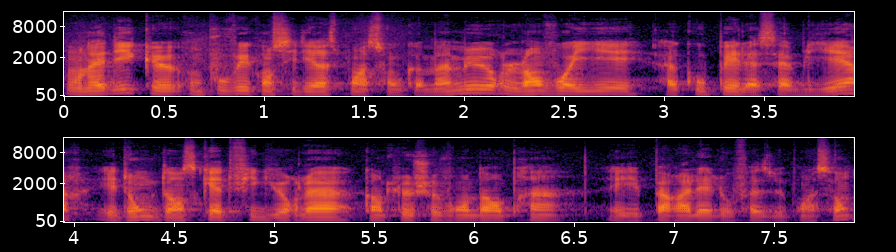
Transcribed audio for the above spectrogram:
on a dit qu'on pouvait considérer ce poinçon comme un mur, l'envoyer à couper la sablière, et donc dans ce cas de figure-là, quand le chevron d'emprunt est parallèle aux faces de poinçon,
